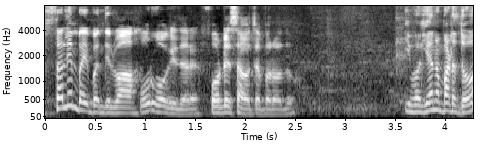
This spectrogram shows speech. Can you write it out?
ಸಲೀಂ ಬೈ ಬಂದಿಲ್ವಾ? ಊರಿಗೆ ಹೋಗಿದ್ದಾರೆ. ಫೋರ್ ಡೇಸ್ ಆಗುತ್ತೆ ಬರೋದು. ಇವಾಗ ಏನು ಮಾಡೋದು?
